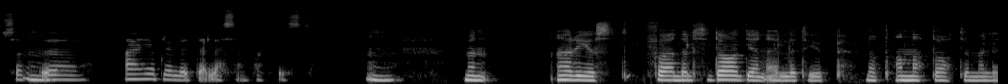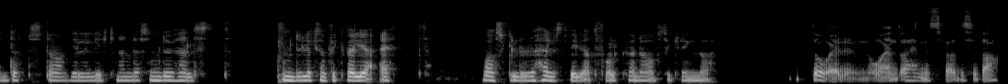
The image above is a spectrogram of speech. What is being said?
så att, Mm. Nej, jag blev lite ledsen faktiskt. Mm. Men är det just födelsedagen eller typ något annat datum eller dödsdag eller liknande som du helst, om du liksom fick välja ett, vad skulle du helst vilja att folk hörde av sig kring då? Då är det nog ändå hennes födelsedag.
